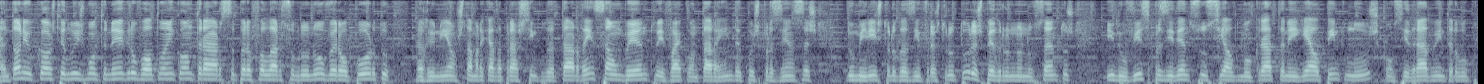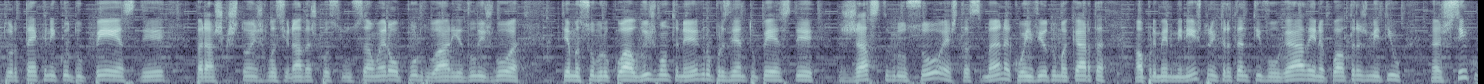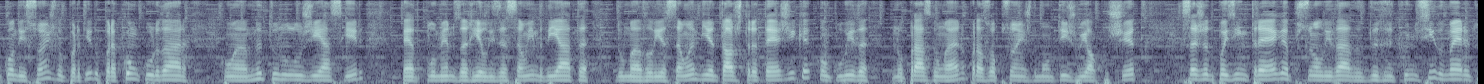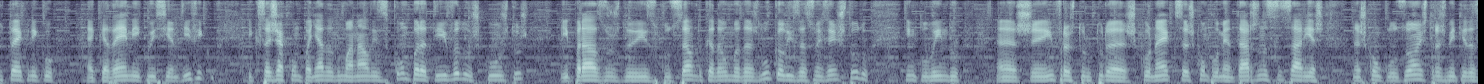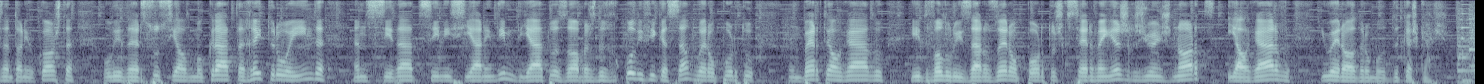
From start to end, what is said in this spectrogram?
António Costa e Luís Montenegro voltam a encontrar-se para falar sobre o novo aeroporto. A reunião está marcada para as 5 da tarde em São Bento e vai contar ainda com as presenças do Ministro das Infraestruturas, Pedro Nuno Santos, e do Vice-Presidente Social-Democrata Miguel Pinto Luz, considerado interlocutor técnico do PSD para as questões relacionadas com a solução aeroportuária de Lisboa tema sobre o qual Luís Montenegro, presidente do PSD, já se debruçou esta semana com o envio de uma carta ao primeiro-ministro, entretanto divulgada, e na qual transmitiu as cinco condições do partido para concordar com a metodologia a seguir. Pede pelo menos a realização imediata de uma avaliação ambiental estratégica, concluída no prazo de um ano, para as opções de Montijo e Alcochete seja depois entregue a personalidade de reconhecido mérito técnico, académico e científico e que seja acompanhada de uma análise comparativa dos custos e prazos de execução de cada uma das localizações em estudo, incluindo as infraestruturas conexas complementares necessárias. Nas conclusões transmitidas a António Costa, o líder social-democrata reiterou ainda a necessidade de se iniciarem de imediato as obras de requalificação do aeroporto Humberto Delgado e de valorizar os aeroportos que servem as regiões Norte e Algarve e o aeródromo de Cascais.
